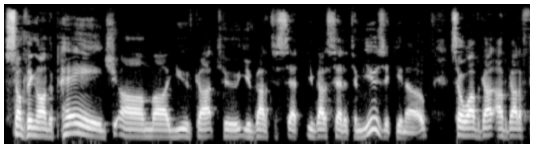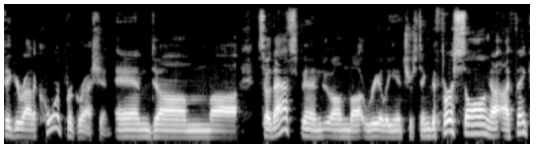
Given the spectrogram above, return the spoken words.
something on the page um uh, you've got to you've got to set you've got to set it to music you know? So I've got I've got to figure out a chord progression. And um uh, so that's been um uh, really interesting. The first song I, I think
